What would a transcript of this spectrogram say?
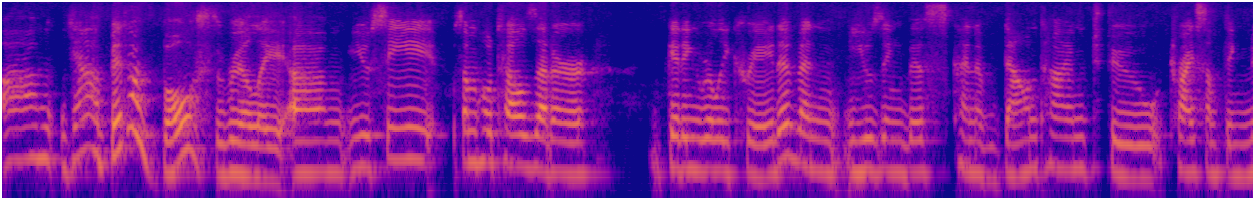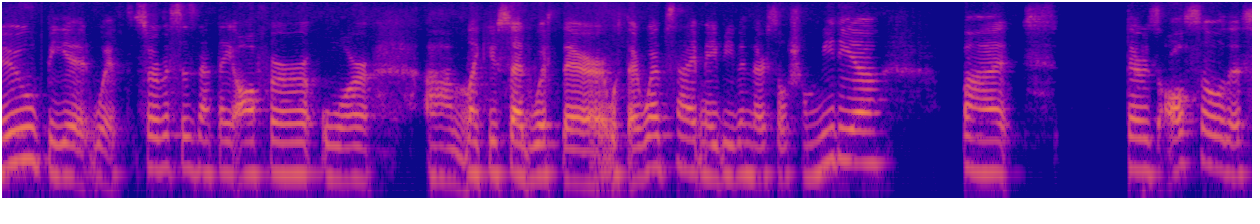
Um, yeah, a bit of both, really. Um, you see some hotels that are getting really creative and using this kind of downtime to try something new, be it with services that they offer or, um, like you said, with their with their website, maybe even their social media. But there's also this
